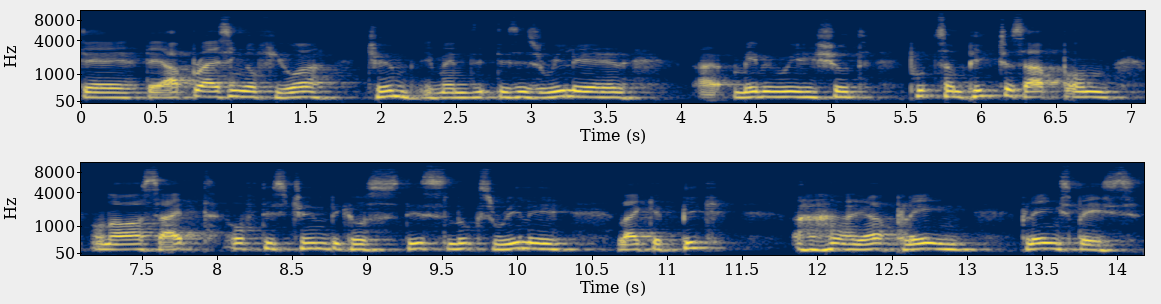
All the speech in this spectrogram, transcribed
the the uprising of your gym. I mean, this is really a, uh, maybe we should put some pictures up on on our site of this gym because this looks really like a big uh, yeah playing playing space.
